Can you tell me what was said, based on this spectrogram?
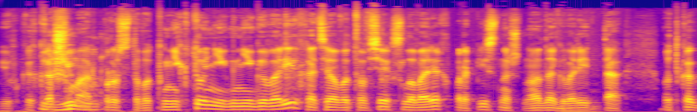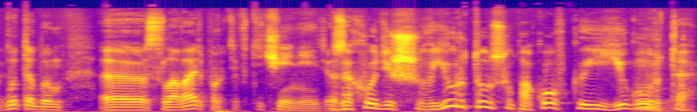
йогурт. Кошмар йогурт. просто. Вот никто не, не говорит, хотя вот во всех словарях прописано, что надо говорить так. Вот как будто бы э, словарь против течения идет. Заходишь в юрту с упаковкой йогурта.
